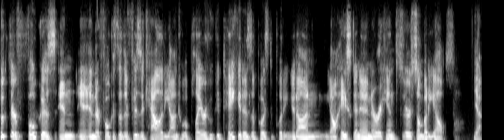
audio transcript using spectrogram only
took their focus and and their focus of their physicality onto a player who could take it as opposed to putting it on you know Heiskanen or Hintz or somebody else. Yeah.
